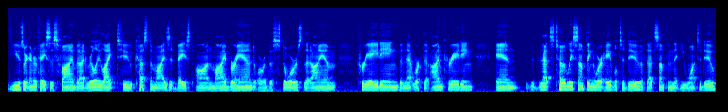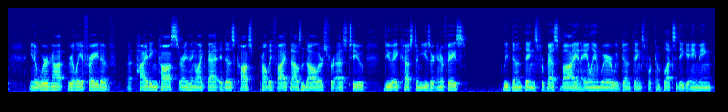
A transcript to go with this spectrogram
user interface is fine, but I'd really like to customize it based on my brand or the stores that I am creating, the network that I'm creating. And that's totally something we're able to do if that's something that you want to do you know, we're not really afraid of uh, hiding costs or anything like that. It does cost probably $5,000 for us to do a custom user interface. We've done things for Best Buy and Alienware. We've done things for Complexity Gaming,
